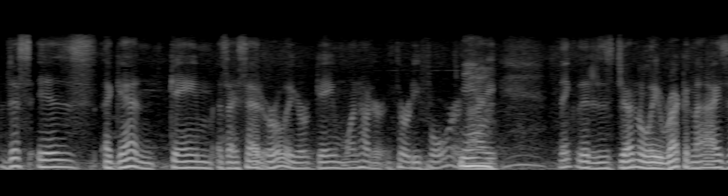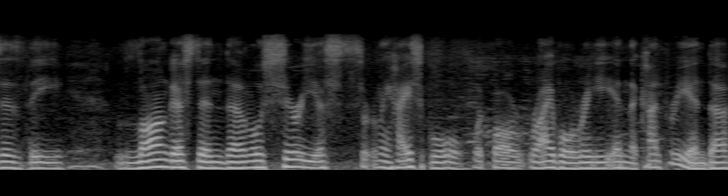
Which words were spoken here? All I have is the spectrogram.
this is again game, as I said earlier, game 134, and Yeah. I think that it is generally recognized as the longest and uh, most serious, certainly high school football rivalry in the country, and uh,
